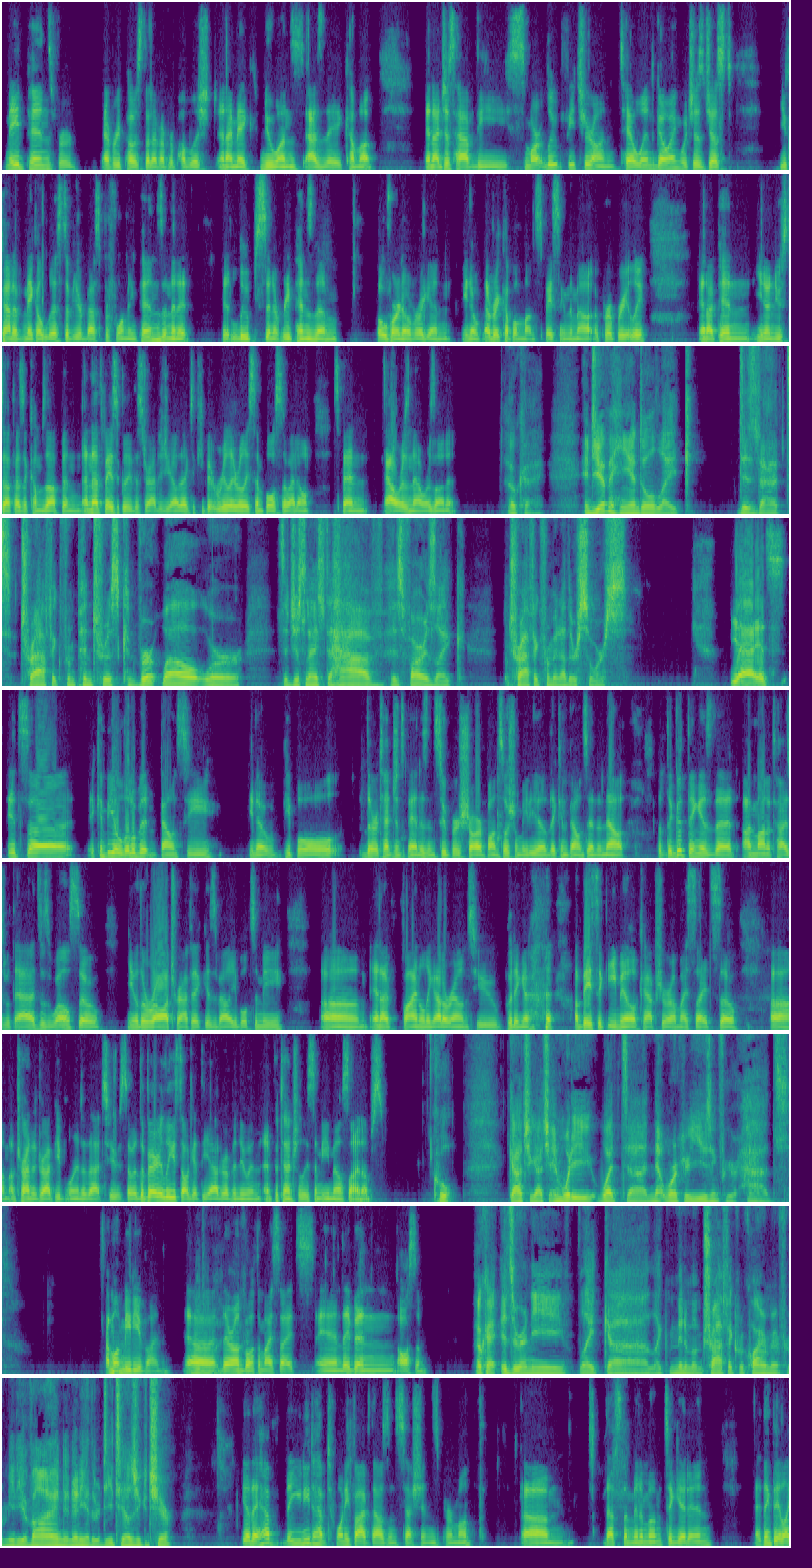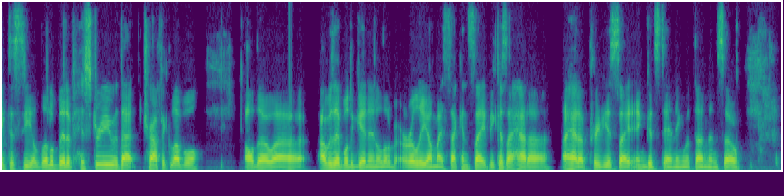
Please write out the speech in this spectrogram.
made pins for every post that I've ever published, and I make new ones as they come up. And I just have the smart loop feature on Tailwind going, which is just you kind of make a list of your best performing pins, and then it it loops and it repins them over and over again. You know, every couple months, spacing them out appropriately. And I pin you know new stuff as it comes up, and and that's basically the strategy. I like to keep it really really simple, so I don't spend hours and hours on it. Okay. And do you have a handle like does that traffic from Pinterest convert well, or is it just nice to have as far as like traffic from another source? Yeah, it's it's uh it can be a little bit bouncy. You know, people their attention span isn't super sharp on social media. They can bounce in and out. But the good thing is that I'm monetized with ads as well. So, you know, the raw traffic is valuable to me. Um, and I finally got around to putting a, a basic email capture on my site. So um, I'm trying to drive people into that too. So at the very least, I'll get the ad revenue and, and potentially some email signups. Cool. Gotcha, gotcha. And what do you what uh, network are you using for your ads? I'm on Mediavine. Uh, they're on both of my sites, and they've been awesome. Okay. Is there any like uh, like minimum traffic requirement for Mediavine, and any other details you could share? Yeah, they have. They, you need to have twenty five thousand sessions per month. Um, that's the minimum to get in. I think they like to see a little bit of history with that traffic level. Although uh, I was able to get in a little bit early on my second site because I had a I had a previous site in good standing with them, and so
